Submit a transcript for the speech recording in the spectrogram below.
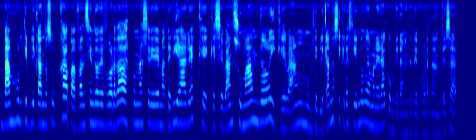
van multiplicando sus capas, van siendo desbordadas por una serie de materiales que, que, se van sumando y que van multiplicándose y creciendo de una manera completamente desbordante. O sea,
